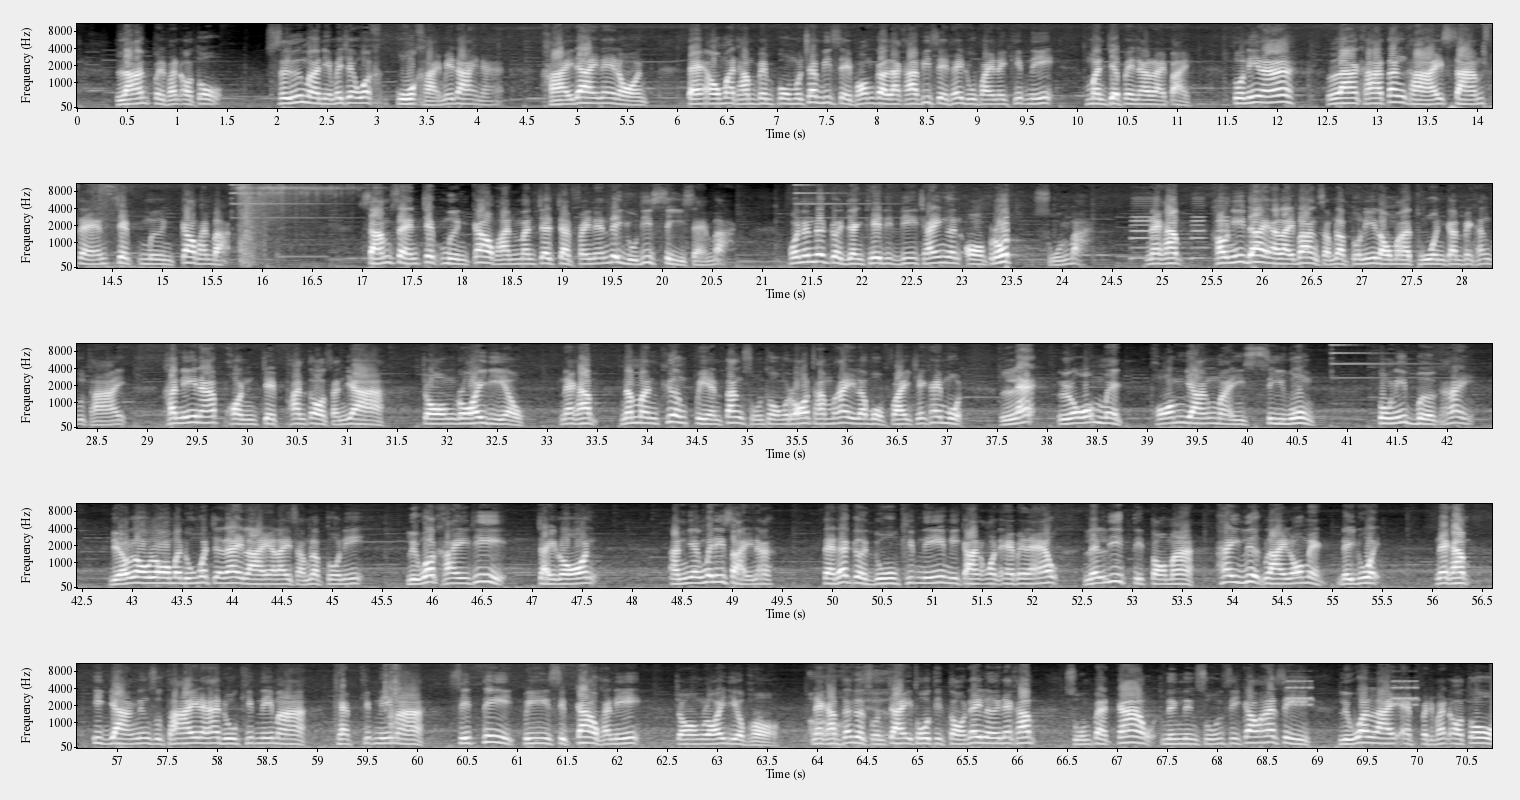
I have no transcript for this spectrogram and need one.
ร้านผลิตภัณฑ์ออโต้ซื้อมาเนี่ยไม่ใช่ว่ากลัวขายไม่ได้นะ ขายได้แน่นอน แต่เอามาทำเป็นโปรโมชั่นพิเศษพร้อมกับราคาพิเศษให้ดูภายในคลิปนี้ มันจะเป็นอะไรไป ตัวนี้นะ ราคาตั้งขาย 379,000 บาท 379,000 มันจะจัดไฟแนนซ์ได้อยู่ที่ 400,000 บาท เพราะนั้นถ้าเกิดอย่างเครดิตดีใช้เงินออกรถ 0 บาทนะครับคราวนี้ได้อะไรบ้างสำหรับตัวนี้เรามาทวนกันเป็นครั้งสุดท้าย คันนี้นะผ่อน7,000ต่อสัญญาจองร้อยเดียวนะครับน้ำมันเครื่องเปลี่ยนตั้งศูนย์ถงล้อทำให้ระบบไฟเช็คให้หมด และล้อแม็กพร้อมยางใหม่ 4 วง ตรงนี้เบิกให้ เดี๋ยวเรารอมาดูว่าจะได้ลายอะไรสำหรับตัวนี้ หรือว่าใครที่ ใจร้อน อันยังไม่ได้ใส่นะ แต่ถ้าเกิดดูคลิปนี้มีการออนแอร์ไปแล้ว และรีบติดต่อมาให้เลือกลายล้อแม็กได้ด้วยนะครับ อีกอย่างหนึ่งสุดท้ายนะฮะดูคลิปนี้มาแคปคลิปนี้มาซิตี้ปี 19 คันนี้ จองร้อยเดียวพอนะครับถ้าเกิดสนใจโทรติดต่อได้เลยนะครับ 089-110-4954 หรือว่า Line แอดปฏิพัฒน์ออโต้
